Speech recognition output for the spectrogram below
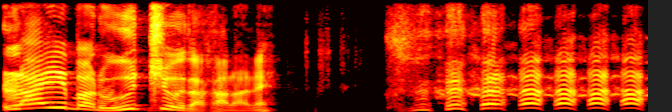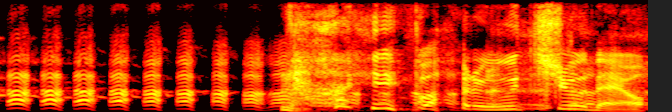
ライバル宇宙だからね。ライバル宇宙だよ。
